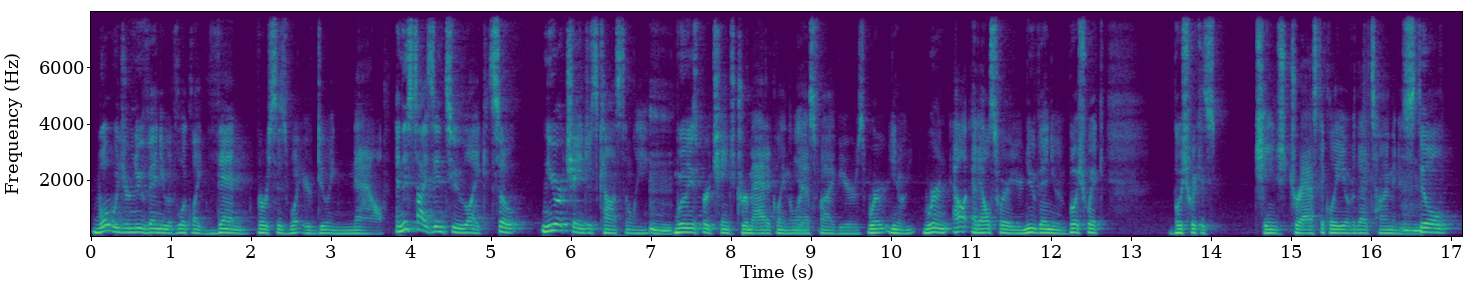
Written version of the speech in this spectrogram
what would your new venue have looked like then versus what you're doing now? And this ties into like so. New York changes constantly. Mm-hmm. Williamsburg changed dramatically in the last five years. We're you know we're in, at elsewhere. Your new venue in Bushwick. Bushwick has changed drastically over that time and is mm-hmm. still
